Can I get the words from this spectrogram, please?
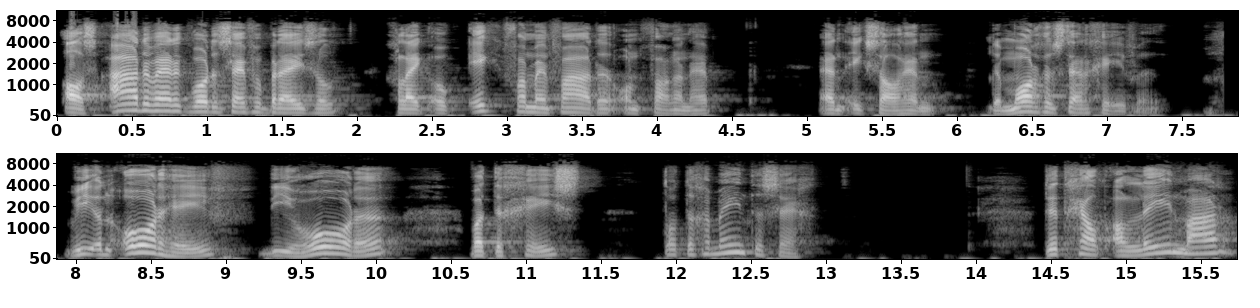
Als aardewerk worden zij verbrijzeld gelijk ook ik van mijn vader ontvangen heb. En ik zal hen de morgenster geven. Wie een oor heeft, die horen wat de geest tot de gemeente zegt. Dit geldt alleen maar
